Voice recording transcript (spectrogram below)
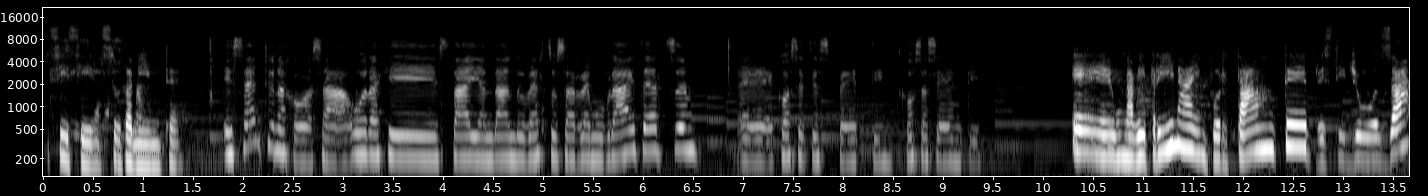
Sì, sì, assolutamente. E senti una cosa, ora che stai andando verso Sanremo Writers, eh, cosa ti aspetti? Cosa senti? È una vetrina importante, prestigiosa,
